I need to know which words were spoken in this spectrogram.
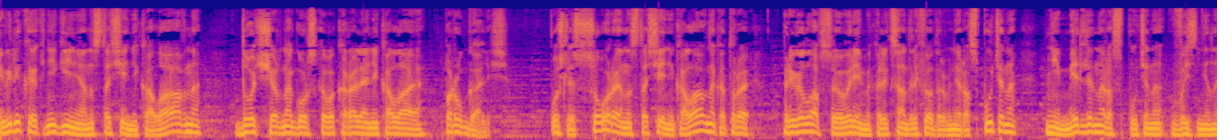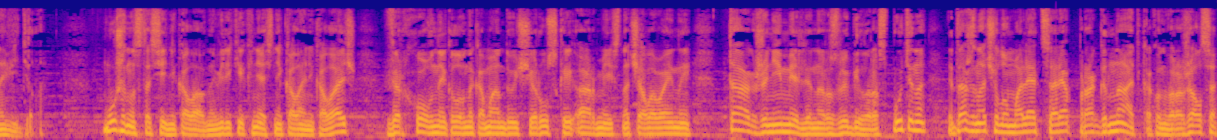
и великая княгиня Анастасия Николаевна, дочь черногорского короля Николая, поругались. После ссоры Анастасия Николаевна, которая привела в свое время к Александре Федоровне Распутина, немедленно Распутина возненавидела. Муж Анастасии Николаевны, великий князь Николай Николаевич, верховный главнокомандующий русской армией с начала войны, также немедленно разлюбил Распутина и даже начал умолять царя прогнать, как он выражался,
